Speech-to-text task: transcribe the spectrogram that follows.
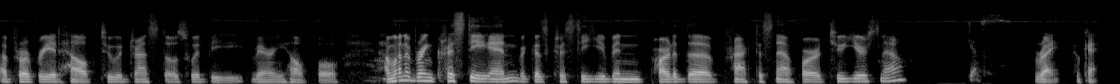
appropriate help to address those would be very helpful i'm going to bring christy in because christy you've been part of the practice now for two years now yes right okay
